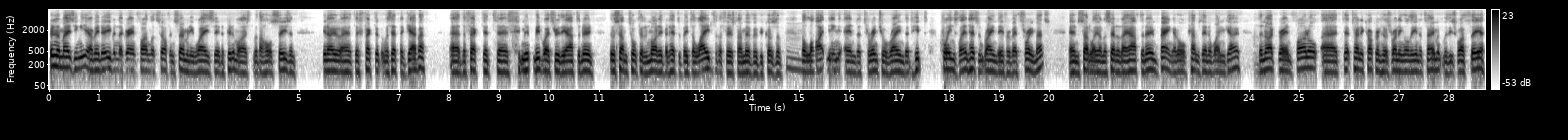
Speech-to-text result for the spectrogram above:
been an amazing year. I mean, even the grand final itself, in so many ways, it epitomised with the whole season. You know, uh, the fact that it was at the Gabba, uh, the fact that uh, midway through the afternoon, there was some talk that it might even had to be delayed for the first time ever because of mm. the lightning and the torrential rain that hit Queensland. Hasn't rained there for about three months. And suddenly on a Saturday afternoon, bang, it all comes down in one go. The night grand final, uh, T- Tony Cochrane, who was running all the entertainment with his wife there,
